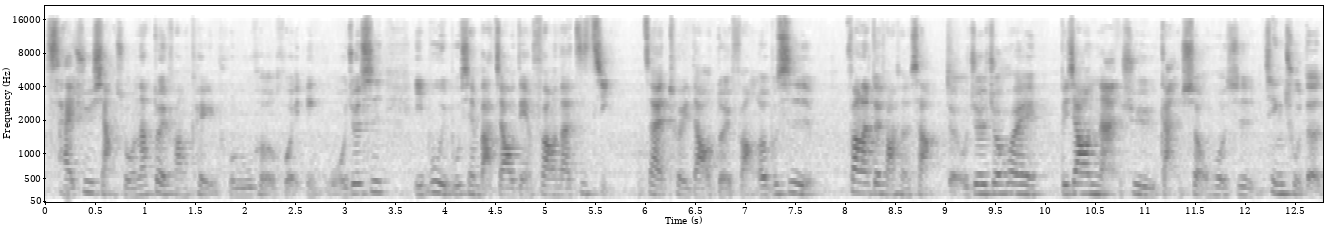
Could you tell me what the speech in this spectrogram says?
才去想说那对方可以如何回应我。我觉得是一步一步先把焦点放在自己。再推到对方，而不是放在对方身上。对我觉得就会比较难去感受，或是清楚的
